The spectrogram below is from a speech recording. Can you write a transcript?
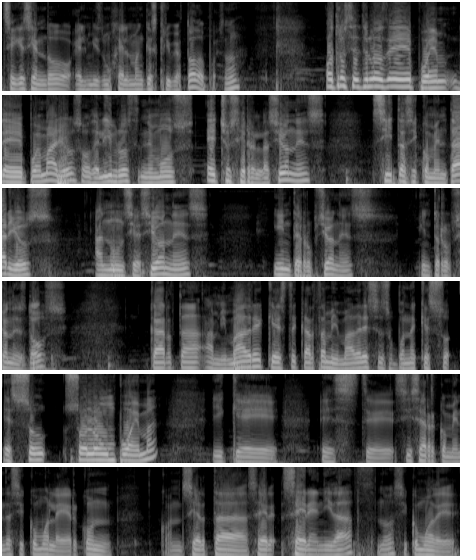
sigue siendo el mismo Hellman que escribió todo, pues, ¿no? Otros títulos de, poemarios o de libros tenemos Hechos y Relaciones, Citas y Comentarios, Anunciaciones, Interrupciones, Interrupciones 2, Carta a mi madre, que este Carta a mi madre se supone que es, solo un poema y que este sí se recomienda así como leer con, con cierta serenidad, ¿no? Así como de,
